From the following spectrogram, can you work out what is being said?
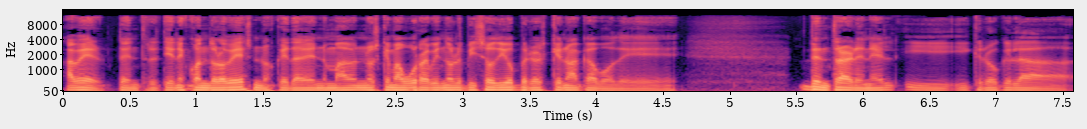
A ver, te entretienes cuando lo ves, no es, que, no es que me aburra viendo el episodio, pero es que no acabo de, de entrar en él y, creo que la,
